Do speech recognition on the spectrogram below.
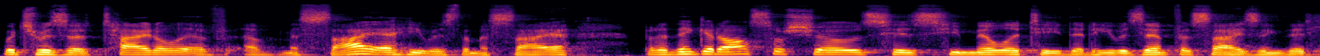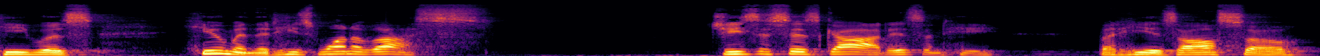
which was a title of, of Messiah. He was the Messiah, but I think it also shows his humility that he was emphasizing that he was human, that he's one of us. Jesus is God, isn't he? But he is also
